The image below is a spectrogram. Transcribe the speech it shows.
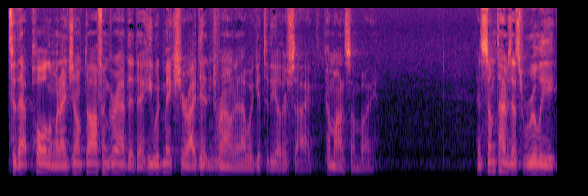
to that pole, and when I jumped off and grabbed it, that he would make sure I didn't drown and I would get to the other side. Come on, somebody. And sometimes that's really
